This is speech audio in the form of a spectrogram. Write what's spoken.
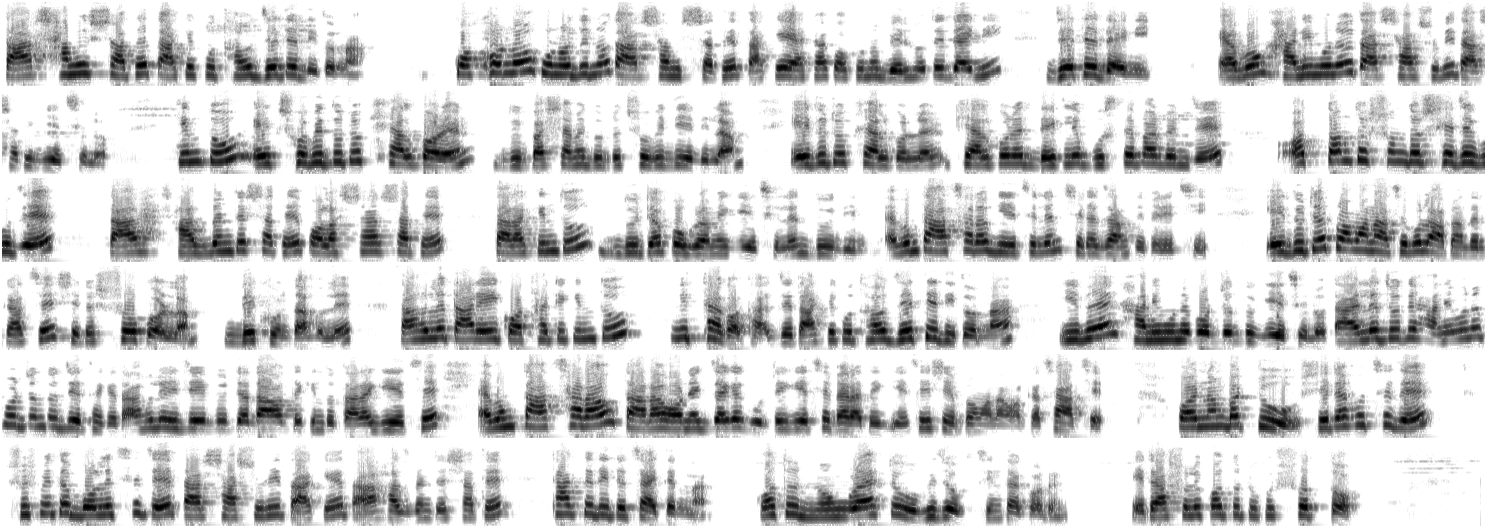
তার স্বামীর সাথে তাকে কোথাও যেতে দিত না। কখনো কোনোদিনও তার স্বামীর সাথে তাকে একা কখনো বের হতে দেয়নি, যেতে দেয়নি। এবং হানিমুনেও তার শাশুড়ি তার সাথে গিয়েছিল। কিন্তু এই ছবি দুটো খেয়াল করেন, দুই পাশে আমি দুটো ছবি দিয়ে দিলাম, এই দুটো খেয়াল করলে, খেয়াল করে দেখলে বুঝতে পারবেন যে অত্যন্ত সুন্দর সেজে গুজে তার হাজবেন্ডের সাথে পলাশার সাথে তারা কিন্তু দুইটা প্রোগ্রামে গিয়েছিলেন দুই দিন। এবং তাছাড়াও গিয়েছিলেন সেটা জানতে পেরেছি। এই দুইটা প্রমাণ আছে বলে আপনাদের কাছে সেটা শো করলাম। দেখুন তাহলে। তাহলে তার এই কথাটি কিন্তু মিথ্যা কথা যে তাকে কোথাও যেতে দিত না। ইভেন হানিমুনে পর্যন্ত গিয়েছিল। তাহলে যদি হানিমুনে পর্যন্ত যেতে থাকে, তাহলে এই যে দুইটা দাওয়াতে কিন্তু তারা গিয়েছে। এবং তাছাড়াও তারা অনেক জায়গায় ঘুরতে গিয়েছে, বেড়াতে গিয়েছে সেই প্রমাণ আমার কাছে আছে। পয়েন্ট নাম্বার টু সেটা হচ্ছে যে সুস্মিতা বলেছে যে তার শাশুড়ি তাকে তার হাজবেন্ডের সাথে থাকতে দিতে চাইতেন না। কত নোংরা একটা অভিযোগ, চিন্তা করেন। এটা আসলে কতটুকু সত্য?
